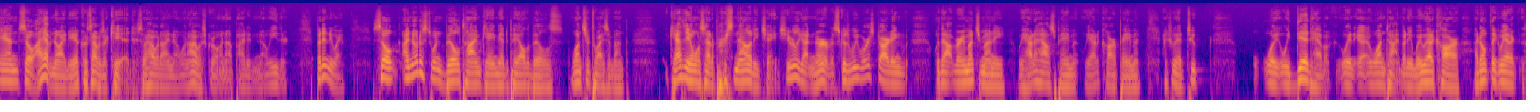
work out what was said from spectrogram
And so I have no idea because I was a kid. So how would I know? When I was growing up, I didn't know either. But anyway, so I noticed when bill time came, you had to pay all the bills once or twice a month. Kathy almost had a personality change. She really got nervous because we were starting without very much money. We had a house payment, we had a car payment. Actually, we had two. We, we did have a we, at one time, but anyway, we had a car. I don't think we had a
